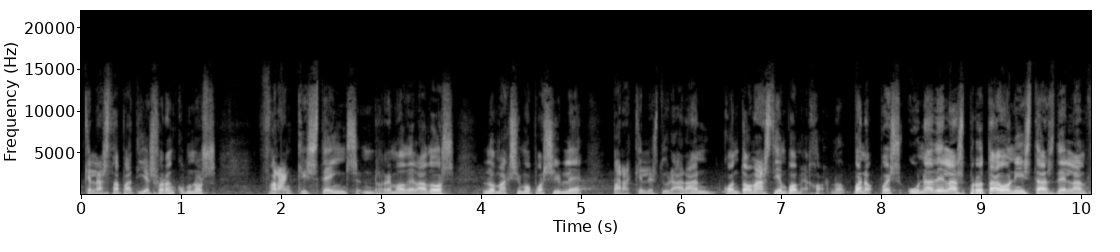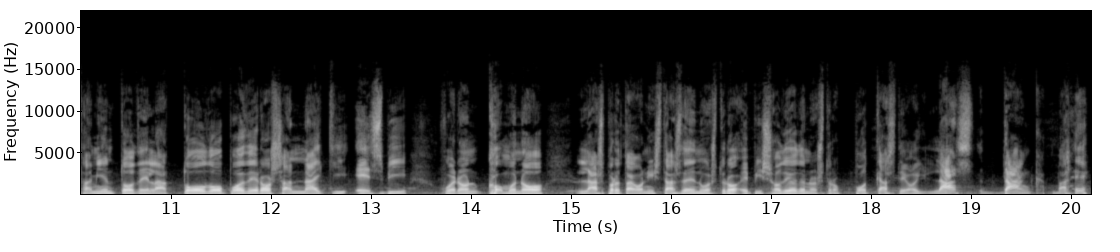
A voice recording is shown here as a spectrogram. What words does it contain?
que- las zapatillas fueran como unos Frankensteins remodelados lo máximo posible para que les duraran cuanto más tiempo mejor, ¿no? Bueno, pues una de las protagonistas del lanzamiento de la todopoderosa Nike SB fueron, como no, las protagonistas de nuestro episodio de nuestro podcast de hoy, las Dunk, ¿vale?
